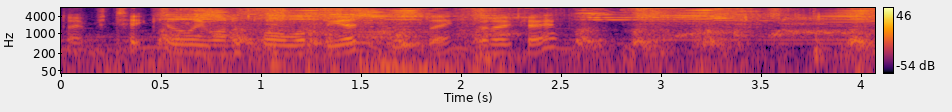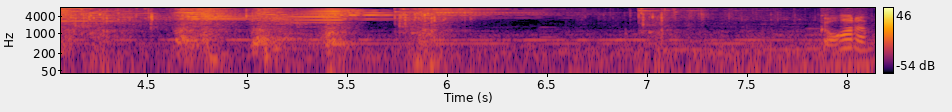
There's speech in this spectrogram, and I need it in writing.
Don't particularly want to fall off the edge of this thing, but okay. Got him.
